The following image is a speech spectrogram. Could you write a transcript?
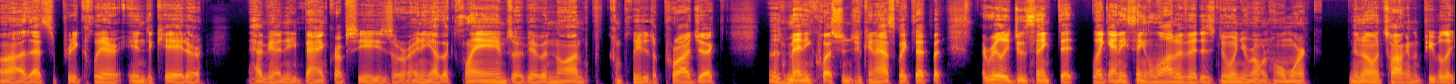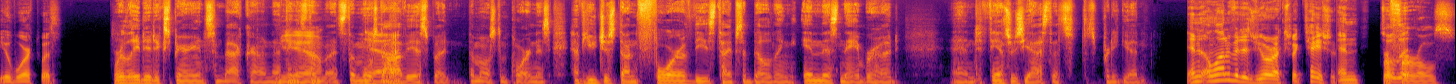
Uh, that's a pretty clear indicator. Have you had any bankruptcies or any other claims, or have you ever non completed a project? There's many questions you can ask like that, but I really do think that, like anything, a lot of it is doing your own homework, you know, and talking to people that you've worked with. Related experience and background. I think it's, Yeah. the, it's the most Yeah. obvious, but the most important is have you just done four of these types of building in this neighborhood? And if the answer is yes, that's, that's pretty good. And a lot of it is your expectation. And so that- Referrals.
